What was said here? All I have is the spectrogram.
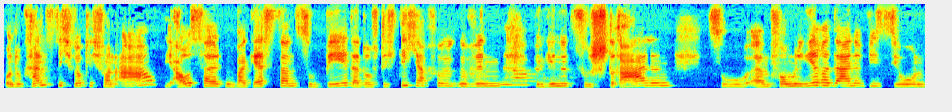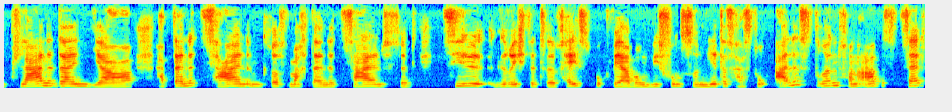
Und du kannst dich wirklich von A, wie aushalten war gestern, zu B, da durfte ich dich ja für gewinnen, ja. beginne zu strahlen, zu ähm, formuliere deine Vision, plane dein Jahr, hab deine Zahlen im Griff, mach deine Zahlen fit, zielgerichtete Facebook-Werbung, wie funktioniert das, hast du alles drin von A bis Z.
